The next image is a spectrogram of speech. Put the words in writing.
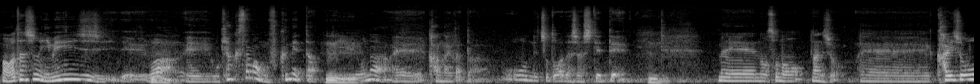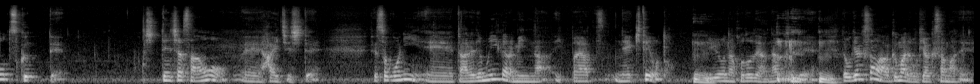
まあ、私のイメージでは、うん、えー、お客様も含めたっていうような、うん、えー、考え方を、ね、ちょっと私はしてて、うん、えー、のその何でしょう、えー、会場を作って出店者さんを、えー、配置して。でそこに、えー、誰でもいいからみんないっぱい、ね、来てよというようなことではなくて、うん、お客様はあくまでお客様で、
